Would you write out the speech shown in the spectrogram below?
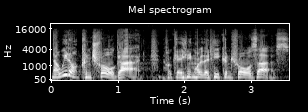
Now, we don't control God, okay, any more than He controls us.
